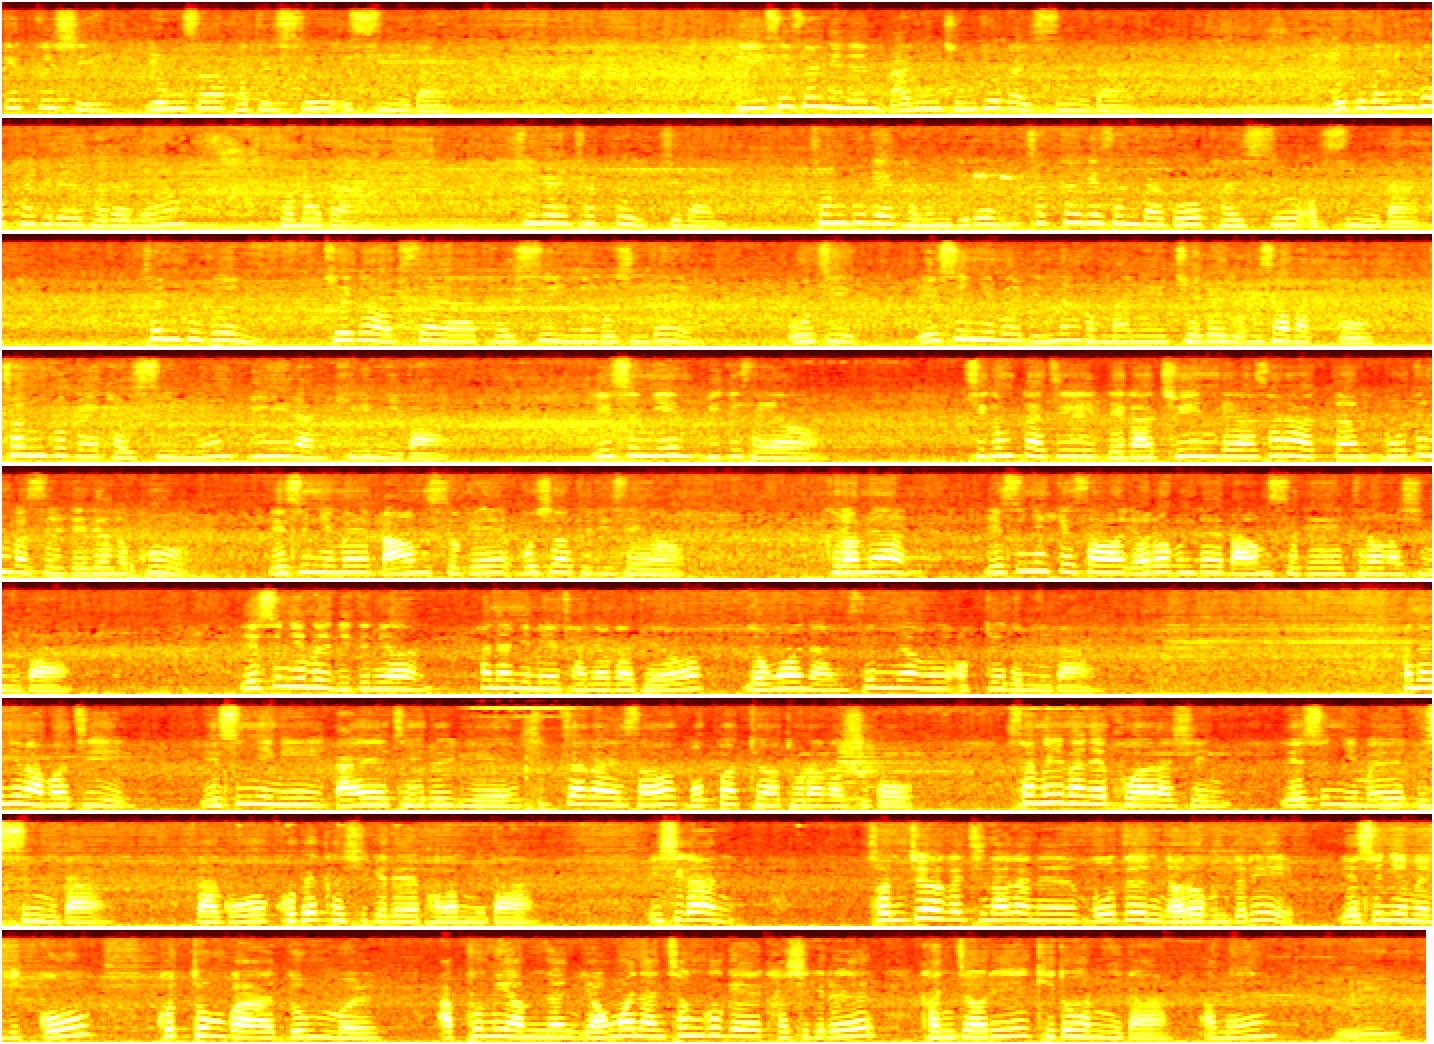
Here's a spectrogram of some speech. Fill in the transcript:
깨끗이 용서받을 수 있습니다. 이 세상에는 많은 종교가 있습니다. 모두가 행복하기를 바라며 저마다 신을 찾고 있지만 천국에 가는 길은 착하게 산다고 갈 수 없습니다. 천국은 죄가 없어야 갈 수 있는 곳인데 오직 예수님을 믿는 것만이 죄를 용서받고 천국에 갈 수 있는 유일한 길입니다. 예수님 믿으세요. 지금까지 내가 주인 되어 살아왔던 모든 것을 내려놓고 예수님을 마음속에 모셔드리세요. 그러면 예수님께서 여러분들 마음속에 들어가십니다. 예수님을 믿으면 하나님의 자녀가 되어 영원한 생명을 얻게 됩니다. 하나님 아버지, 예수님이 나의 죄를 위해 십자가에서 못 박혀 돌아가시고 3일 만에 부활하신 예수님을 믿습니다. 라고 고백하시기를 바랍니다. 이 시간 전주역을 지나가는 모든 여러분들이 예수님을 믿고 고통과 눈물, 아픔이 없는 영원한 천국에 가시기를 간절히 기도합니다. 아멘. 아멘.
